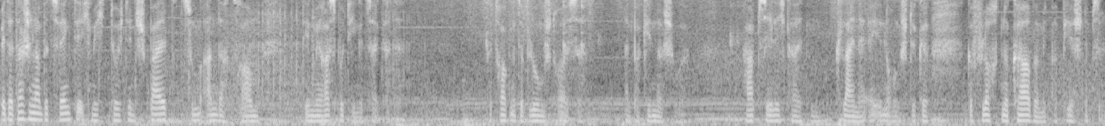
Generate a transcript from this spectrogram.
Mit der Taschenlampe zwängte ich mich durch den Spalt zum Andachtsraum, den mir Rasputin gezeigt hatte. Getrocknete Blumensträuße, ein paar Kinderschuhe, Habseligkeiten, kleine Erinnerungsstücke, geflochtene Körbe mit Papierschnipseln,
